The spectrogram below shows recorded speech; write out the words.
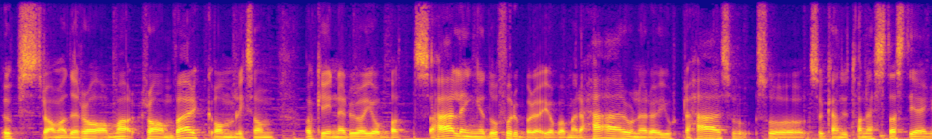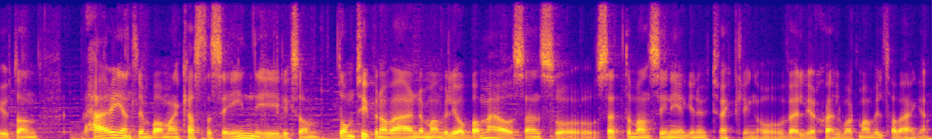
uppstramade ramar, ramverk om liksom, okej okay, när du har jobbat så här länge då får du börja jobba med det här och när du har gjort det här så, så, så kan du ta nästa steg. Utan här är egentligen bara man kastar sig in i liksom de typerna av ärenden man vill jobba med och sen så sätter man sin egen utveckling och väljer själv vart man vill ta vägen.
